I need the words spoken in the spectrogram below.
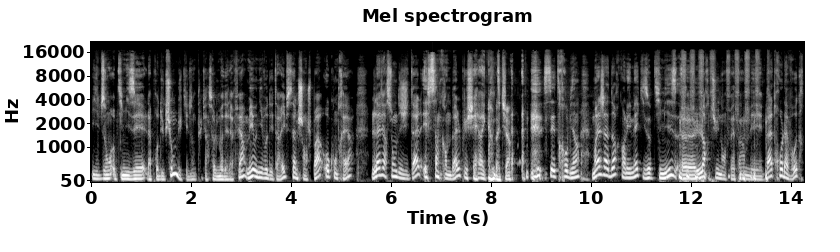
Ils ont optimisé la production, vu qu'ils n'ont plus qu'un seul modèle à faire. Mais au niveau des tarifs, ça ne change pas. Au contraire, la version digitale est 50 balles plus chère. Écoute, Bah tiens. c'est trop bien. Moi, j'adore quand les mecs ils optimisent euh, leur thune en fait, hein, mais pas trop la vôtre.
